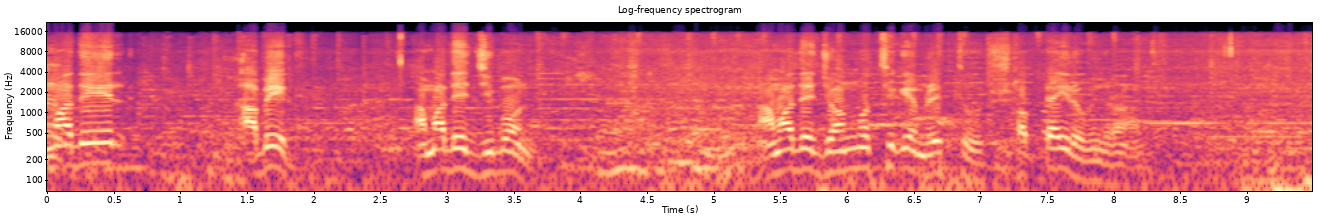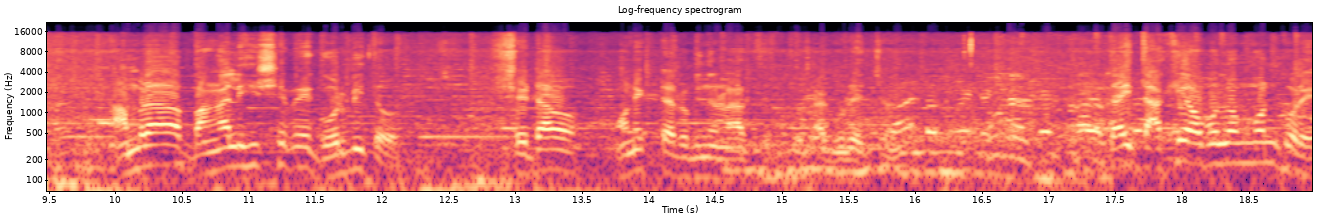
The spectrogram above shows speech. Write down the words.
আমাদের আবেগ আমাদের জীবন, আমাদের জন্ম থেকে মৃত্যু সবটাই রবীন্দ্রনাথ। আমরা বাঙালি হিসেবে গর্বিত, সেটাও অনেকটা রবীন্দ্রনাথ ঠাকুরের জন্য। তাই তাকে অবলম্বন করে,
